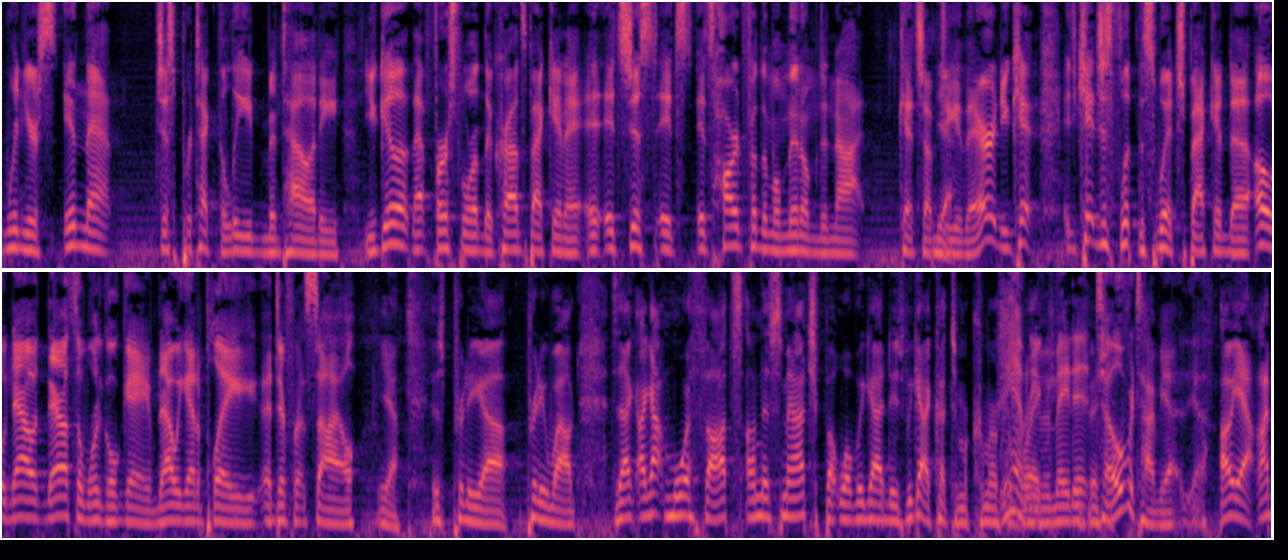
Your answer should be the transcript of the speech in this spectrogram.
when you're in that just protect the lead mentality. You give up that first one, the crowd's back in it. it it's just it's it's hard for the momentum to not catch up Yeah. to you there, and you can't you can't just flip the switch back into oh now now it's a one goal game. Now we got to play a different style. Yeah, it was pretty uh pretty wild. Zach, I got more thoughts on this match, but what we got to do is we got to cut to a commercial We haven't break. even made it to overtime yet. Yeah. Oh yeah, I'm,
